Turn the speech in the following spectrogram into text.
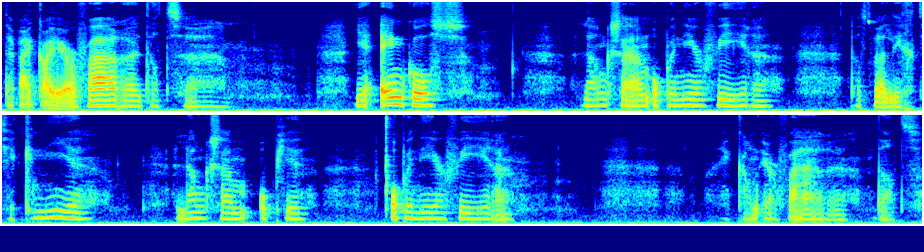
Daarbij kan je ervaren dat uh, je enkels langzaam op en neer veren. Dat wellicht je knieën langzaam op je op en neer veren. Je kan ervaren dat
